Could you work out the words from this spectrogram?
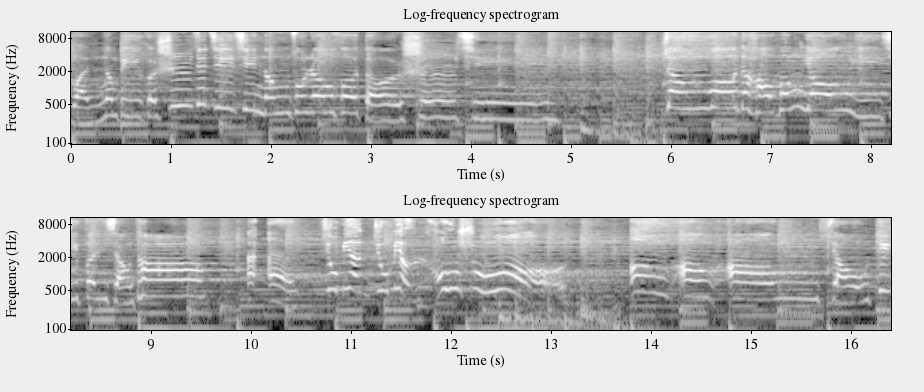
万能笔和时间机器能做任何的事情，让我的好朋友一起分享它。哎哎，救命救命，老鼠！昂昂昂，小叮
